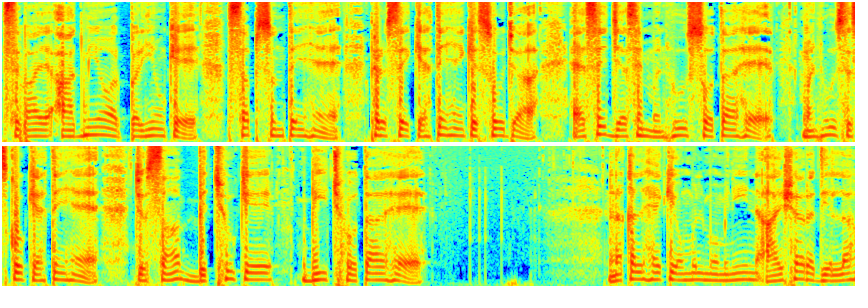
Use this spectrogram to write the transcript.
سوائے آدمیوں اور پریوں کے سب سنتے ہیں۔ پھر اسے کہتے ہیں کہ سو جا۔ ایسے جیسے منحوس سوتا ہے۔ منحوس اس کو کہتے ہیں جو سانپ بچھو کے بیچ ہوتا ہے۔ نقل ہے کہ ام المومنین عائشہ رضی اللہ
